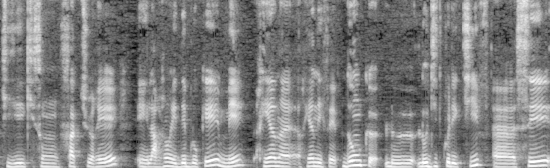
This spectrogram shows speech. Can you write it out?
qui qui sont facturés et l'argent est débloqué, mais rien n'est fait. Donc l'audit collectif, euh, c'est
